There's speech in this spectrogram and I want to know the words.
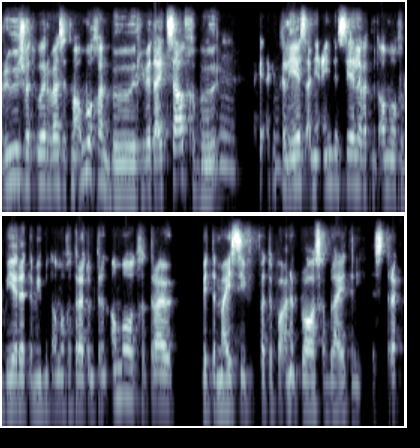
broers wat oor was het maar almal gaan boer. Jy weet hy het self geboer. Mm -hmm. Ek ek het mhm. gelees aan die einde sê hulle wat met almal gebeur het en wie met almal getroud het. Omtrent almal het getrou met 'n meisie wat op 'n ander plaas gebly het in die distrik,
